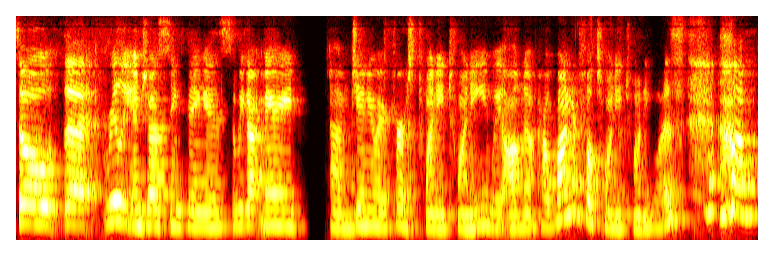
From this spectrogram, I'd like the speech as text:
So the really interesting thing is, so we got married um, January 1st, 2020. We all know how wonderful 2020 was. um,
